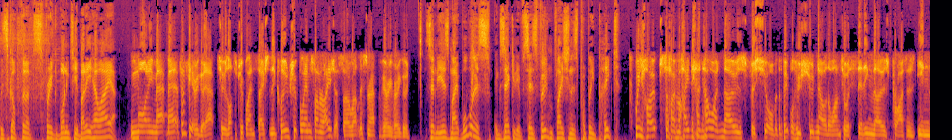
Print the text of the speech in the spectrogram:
with Scott Phillips. Very good morning to you, buddy. How are you? Morning, Matt. Matt, it's a very good app too. Lots of Triple M stations, including Triple M Sunraysia. So, uh, LiSTNR app, very, very good. Certainly is, mate. Woolworths executive says food inflation has probably peaked. We hope so, mate. Now, no one knows for sure, but the people who should know are the ones who are setting those prices in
